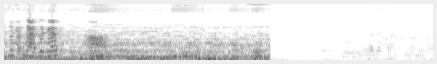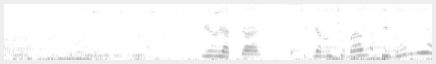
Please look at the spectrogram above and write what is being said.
Itu kan nggak ada kan? Nah. Ih, lihat guys, kucingnya lucu banget tidurnya.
